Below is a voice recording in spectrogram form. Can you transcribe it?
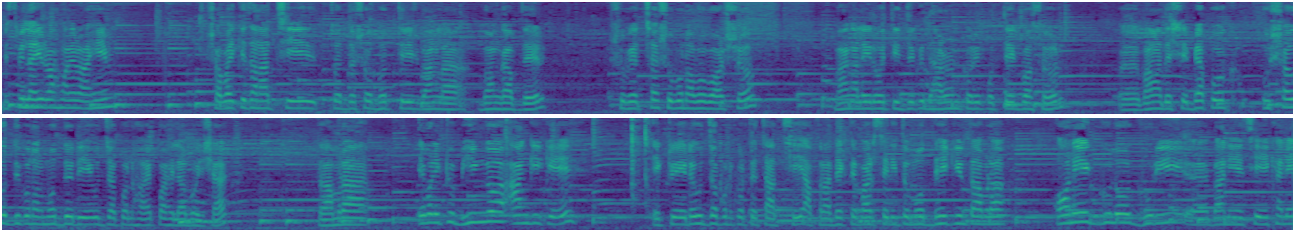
বিসমিল্লাহ রহমান রহিম। সবাইকে জানাচ্ছি চোদ্দশো বত্রিশ বাংলা বঙ্গাব্দের শুভেচ্ছা, শুভ নববর্ষ। বাঙালির ঐতিহ্যকে ধারণ করে প্রত্যেক বছর বাংলাদেশে ব্যাপক উৎসাহ উদ্দীপনার মধ্যে দিয়ে উদযাপন হয় পহেলা বৈশাখ। তো আমরা এবার একটু ভিঙ্গ আঙ্গিকে একটু এটা উদযাপন করতে চাচ্ছি। আপনারা দেখতে পাচ্ছেন ইতিমধ্যেই কিন্তু আমরা অনেকগুলো ঘুড়ি বানিয়েছি। এখানে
